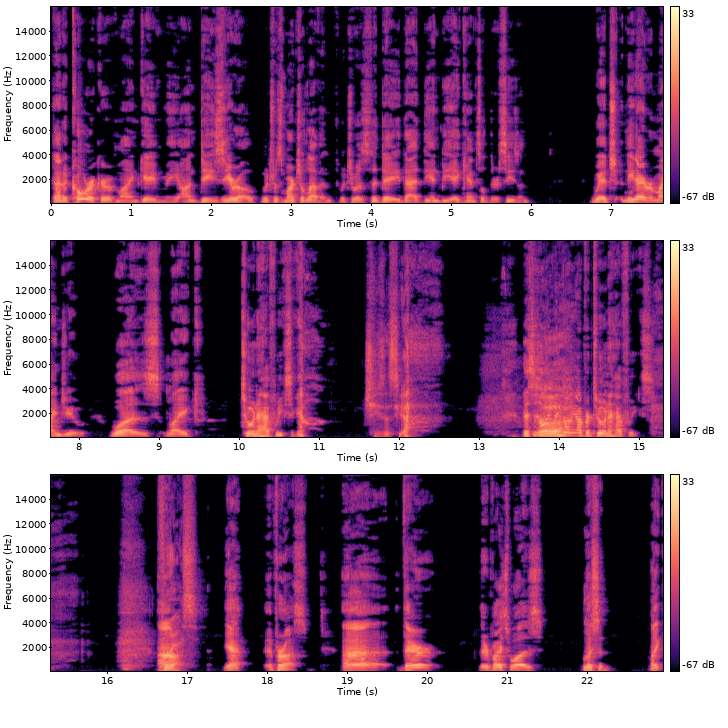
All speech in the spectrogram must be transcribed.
that a coworker of mine gave me on day zero, which was March 11th, which was the day that the NBA canceled their season. Which need I remind you was like two and a half weeks ago. Jesus, yeah. This has only been going on for two and a half weeks. For Um, us. Yeah, for us. Uh, their their advice was, listen, like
